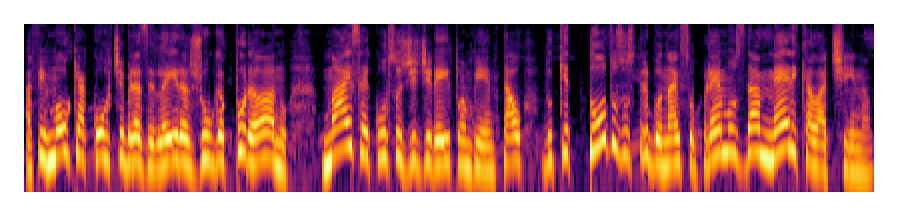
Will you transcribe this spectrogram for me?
afirmou que a Corte brasileira julga por ano mais recursos de direito ambiental do que todos os tribunais supremos da América Latina.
